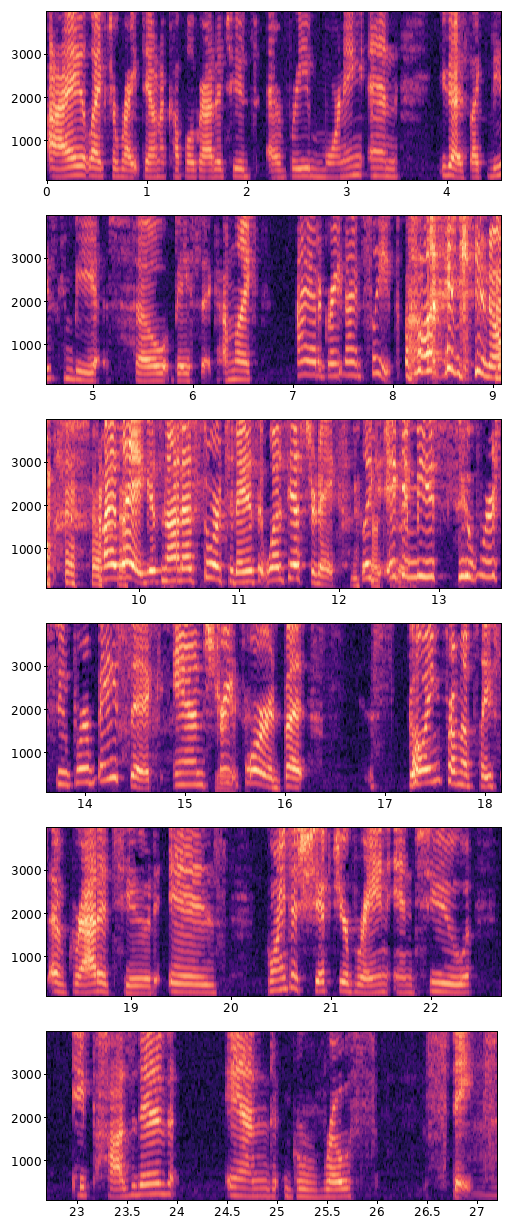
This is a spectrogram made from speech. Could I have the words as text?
i like to write down a couple of gratitudes every morning and you guys like these can be so basic i'm like I had a great night's sleep. like, you know, my leg is not as sore today as it was yesterday. Like That's it right. can be super, super basic and straightforward, but going from a place of gratitude is going to shift your brain into a positive and growth state.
